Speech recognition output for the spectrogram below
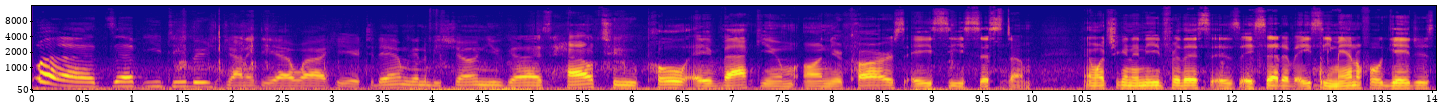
What's up YouTubers? Jonny DIY here. Today I'm going to be showing you guys how to pull a vacuum on your car's AC system. And what you're going to need for this is a set of AC manifold gauges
